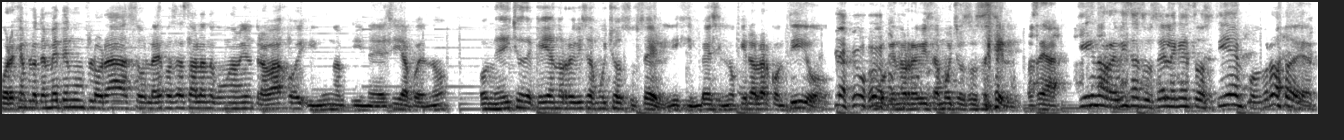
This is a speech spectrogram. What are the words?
por ejemplo, te meten un florazo, la vez pasada estaba hablando con un amigo en trabajo y, una- y me decía, pues, ¿no? Pues me ha dicho de que ella no revisa mucho su cel. Le dije, imbécil, no quiere hablar contigo. ¿Cómo que no revisa mucho su cel? O sea, ¿quién no revisa su cel en estos tiempos, brother?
